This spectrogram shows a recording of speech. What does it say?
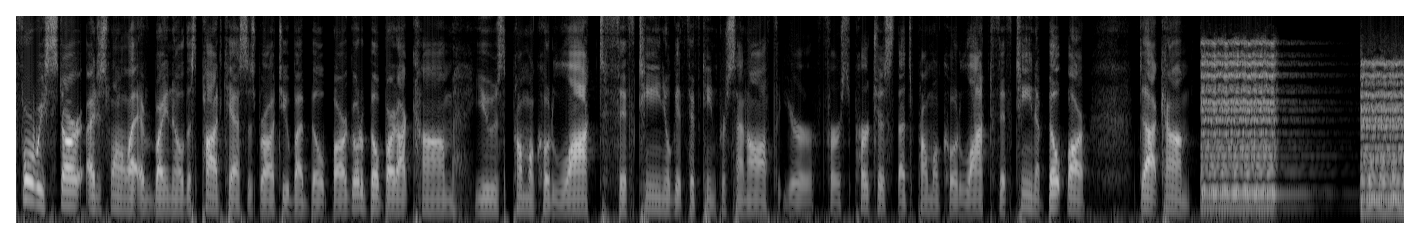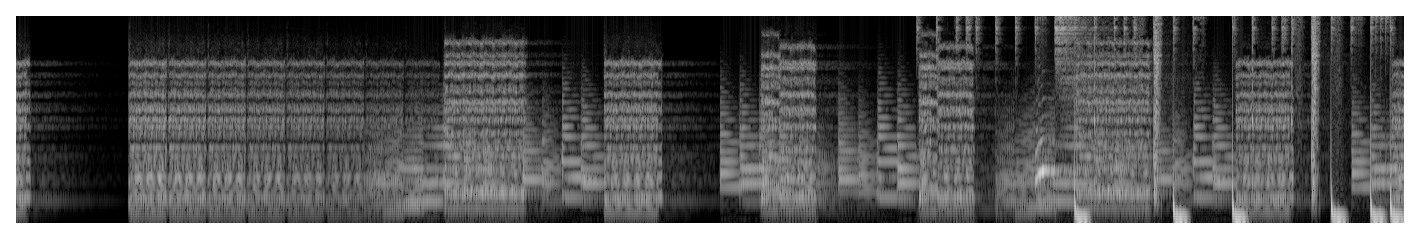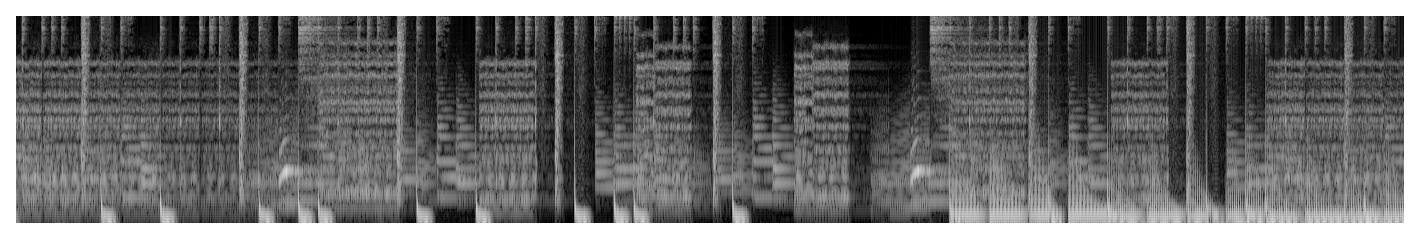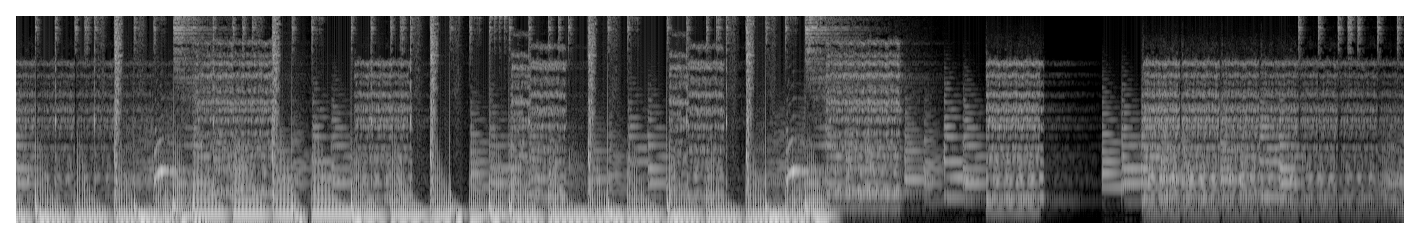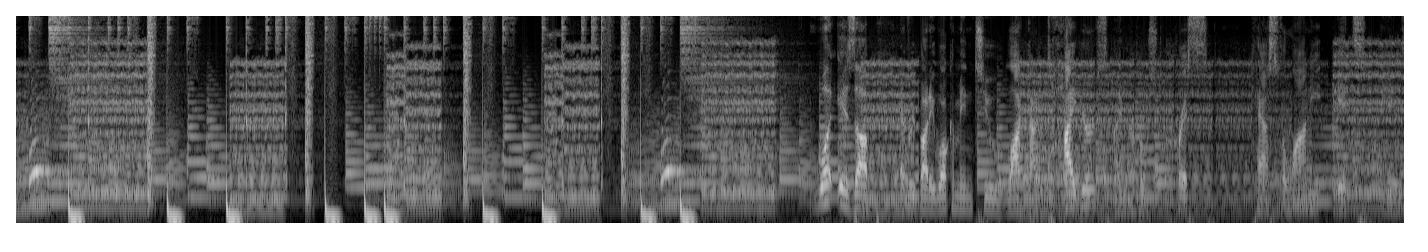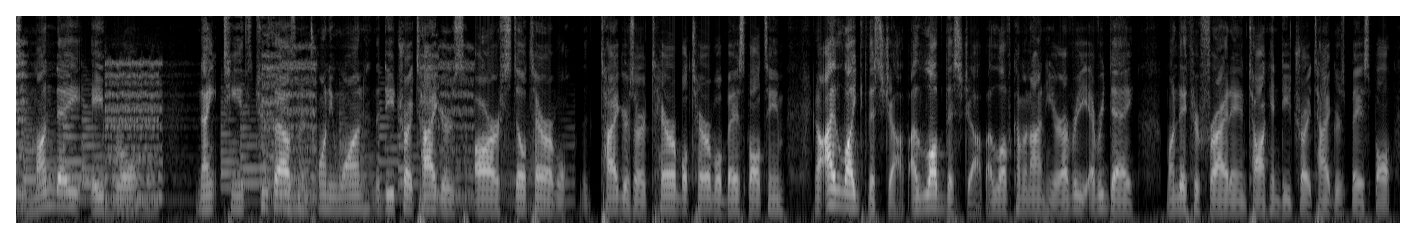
before we start, I just want to let everybody know this podcast is brought to you by Built Bar. Go to builtbar.com, use promo code LOCKED15. You'll get 15% off your first purchase. That's promo code LOCKED15 at builtbar.com. is up, everybody? Welcome into Locked On Tigers. I'm your host, Chris Castellani. It is Monday, April 19th, 2021. The Detroit Tigers are still terrible. The Tigers are a terrible, terrible baseball team. Now, I like this job. I love this job. I love coming on here every every day, Monday through Friday, and talking Detroit Tigers baseball.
